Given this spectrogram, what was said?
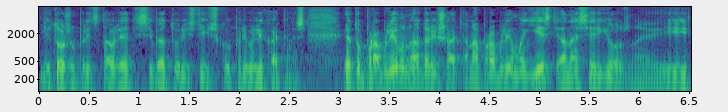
и тоже представляет из себя туристическую привлекательность. Эту проблему надо решать. Она проблема есть, и она серьезная. И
